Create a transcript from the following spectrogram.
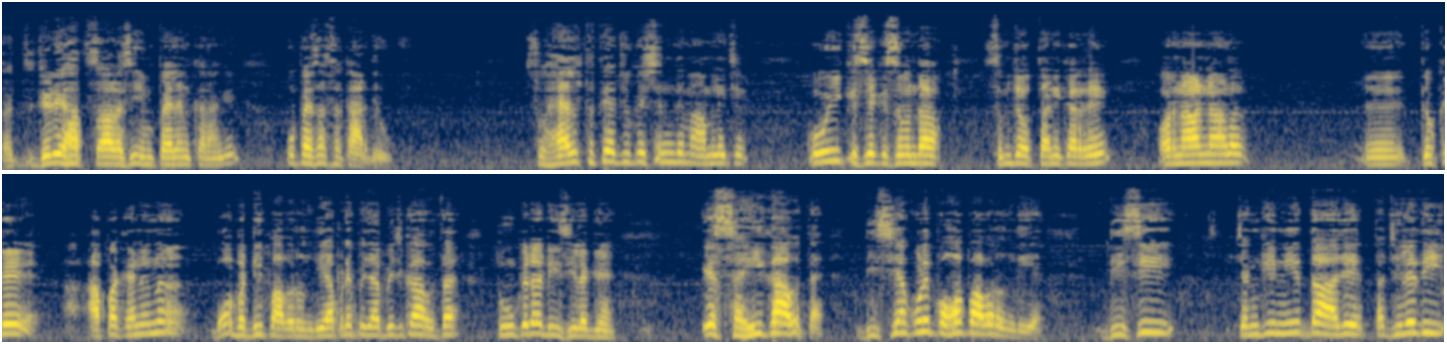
ਜਿਹੜੇ ਹੱਥ ਸਾਲ ਅਸੀਂ ਇੰਪੈਲਨ ਕਰਾਂਗੇ, ਉਹ ਪੈਸਾ ਸਰਕਾਰ ਦੇਊਗੀ। ਸੋ ਹੈਲਥ ਤੇ ਐਜੂਕੇਸ਼ਨ ਦੇ ਮਾਮਲੇ 'ਚ ਕੋਈ ਕਿਸੇ ਕਿਸਮ ਦਾ ਸਮਝੌਤਾ ਨਹੀਂ ਕਰ ਰਹੇ। ਔਰ ਨਾਲ ਨਾਲ ਕਿਉਂਕਿ ਆਪਾਂ ਕਹਿੰਦੇ ਨਾ, ਬਹੁਤ ਵੱਡੀ ਪਾਵਰ ਹੁੰਦੀ ਹੈ, ਆਪਣੇ ਪੰਜਾਬੀ 'ਚ ਕਹਾਵਤ ਹੈ, ਤੂੰ ਕਿਹੜਾ ਡੀਸੀ ਲੱਗਿਆ ਇਹ ਸਹੀ ਕਹਾਵਤ ਹੈ। ਡੀਸੀਆਂ ਕੋਲੇ ਬਹੁਤ ਪਾਵਰ ਹੁੰਦੀ ਹੈ। ਡੀਸੀ ਚੰਗੀ ਨੀਅਤ ਦਾ ਆ ਜੇ, ਤਾਂ ਜ਼ਿਲ੍ਹੇ ਦੀ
